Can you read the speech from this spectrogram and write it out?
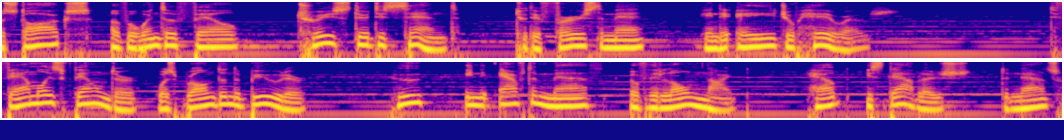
The Starks of Winterfell trace still descend to the first men in the Age of Heroes. The family's founder was Brandon the Builder, who, in the aftermath of the Long Night, helped establish the Night's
